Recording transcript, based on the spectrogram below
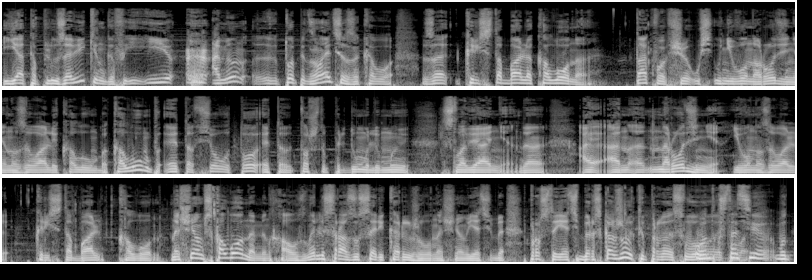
Я топлю за викингов, и Амин э, топит, знаете, за кого? За Кристобаля Колона так вообще у, у него на родине называли Колумба. Колумб это все вот то, это то, что придумали мы, славяне, да, а, а на, на родине его называли Кристобаль Колон. Начнем с Колона Мюнхгаузена или сразу с Эрика Рыжего начнем? Я тебе просто я тебе расскажу, и ты про своего. Он, кстати, вот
